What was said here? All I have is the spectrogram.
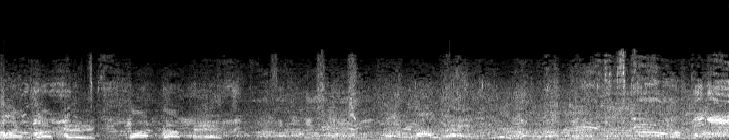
Fuck the pigs! Fuck the pigs! By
